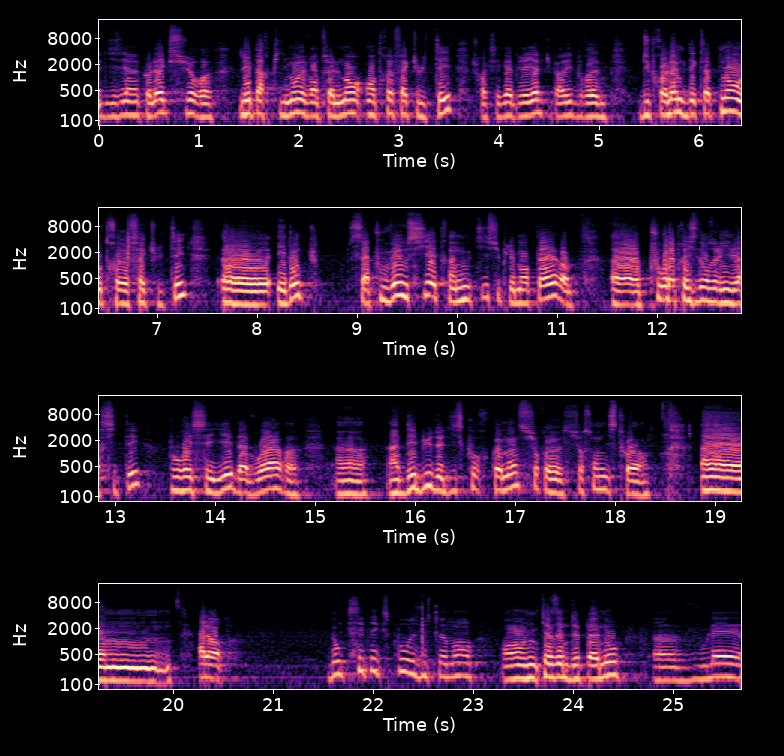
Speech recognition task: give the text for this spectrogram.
disait un collègue sur l'éparpillement éventuellement entre facultés. Je crois que c'est Gabriel qui parlait du problème d'éclatement entre facultés. et donc, ça pouvait aussi être un outil supplémentaire pour la présidence de l'université pour essayer d'avoir euh, un, début de discours commun sur, euh, sur son histoire. Euh, alors, donc cette expo, justement, en une quinzaine de panneaux, voulait,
